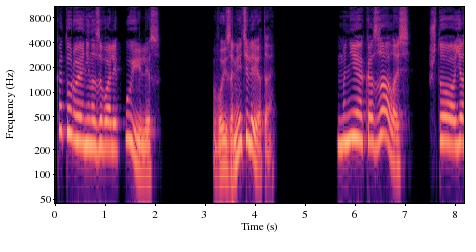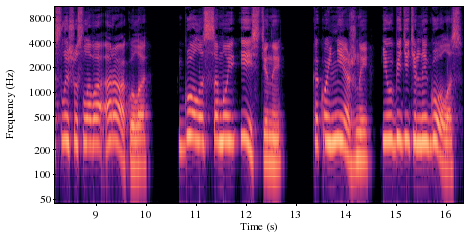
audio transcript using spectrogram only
которую они называли Уиллис. Вы заметили это? Мне казалось, что я слышу слова оракула, голос самой истины. Какой нежный и убедительный голос.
